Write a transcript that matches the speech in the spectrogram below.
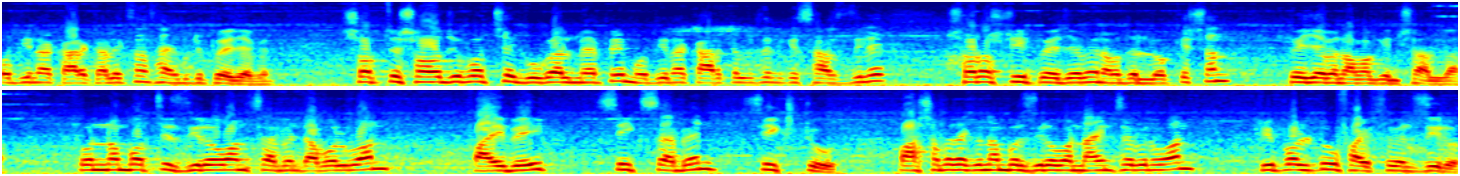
মদিনা কার কালেকশন সাইনবোর্ডে পেয়ে যাবেন। সবচেয়ে সহজ উপায় হচ্ছে গুগল ম্যাপে মদিনা কার কালেকশনকে সার্চ দিলে সরাসরি পেয়ে যাবেন আমাদের লোকেশন পেয়ে যাবেন আমাকে ইনশাল্লাহ ফোন নম্বর হচ্ছে zero one seven double one five eight six seven six two পাশাপাশি একটা number zero one nine seven one triple two five seven zero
